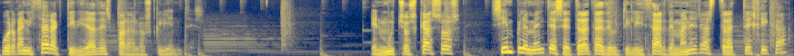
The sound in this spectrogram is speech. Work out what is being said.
o organizar actividades para los clientes. En muchos casos, simplemente se trata de utilizar de manera estratégica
